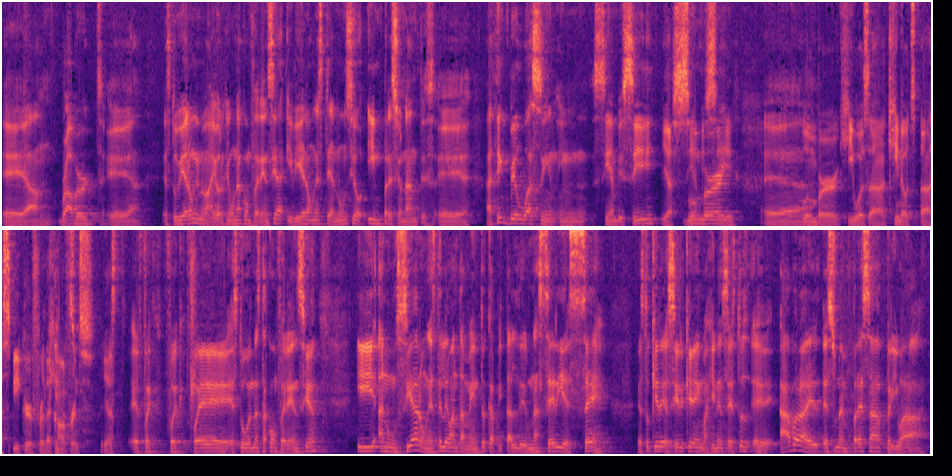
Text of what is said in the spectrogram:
eh, um, Robert, eh, estuvieron en Nueva York en una conferencia y dieron este anuncio impresionante. Eh, I think Bill was in, in CNBC. Yes, Bloomberg. Uh, Bloomberg. He was a keynote uh, speaker for the conference. Yeah. Eh, fue, fue, fue, estuvo en esta conferencia y anunciaron este levantamiento de capital de una serie C. Esto quiere decir que, imagínense, esto eh, Abra es, una empresa privada.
